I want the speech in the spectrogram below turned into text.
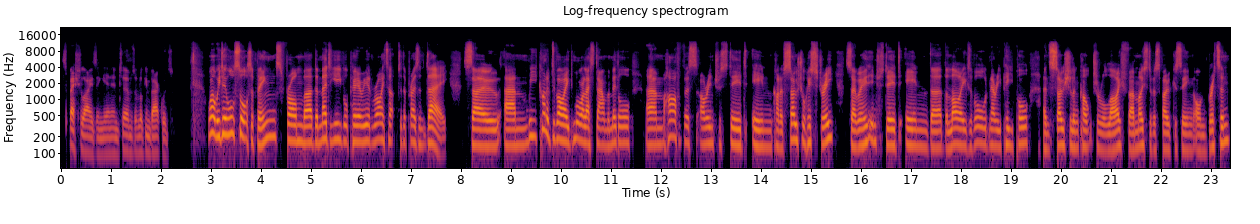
specializing in in terms of looking backwards? Well, we do all sorts of things from uh, the medieval period right up to the present day. So um, we kind of divide more or less down the middle. Um, half of us are interested in kind of social history. So we're interested in the, the lives of ordinary people and social and cultural life. Uh, most of us focusing on Britain,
